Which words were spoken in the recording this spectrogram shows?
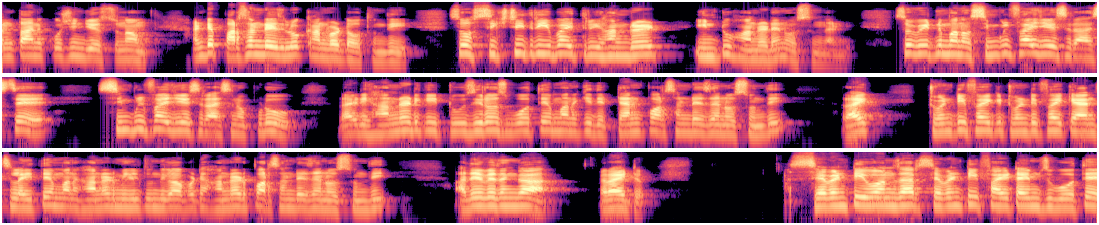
ఎంత అని క్వశ్చన్ చేస్తున్నాం. అంటే పర్సంటేజ్లో కన్వర్ట్ అవుతుంది. So sixty three by three hundred into hundred అని వస్తుందండి. సో వీటిని మనం సింప్లిఫై చేసి రాస్తే సింప్లిఫై చేసి రాసినప్పుడు రైట్ ఈ హండ్రెడ్కి టూ జీరోస్ పోతే మనకి ఇది టెన్ పర్సంటేజ్ అని వస్తుంది. రైట్ ట్వంటీ ఫైవ్కి ట్వంటీ ఫైవ్ క్యాన్సిల్ అయితే మనకు హండ్రెడ్ మిగులుతుంది కాబట్టి హండ్రెడ్ పర్సంటేజ్ అని వస్తుంది. అదేవిధంగా right seventy one sir seventy five times పోతే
